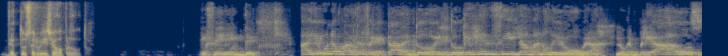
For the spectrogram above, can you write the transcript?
de tus servicios o productos. Excelente. Hay una parte afectada en todo esto que es en sí la mano de obra, los empleados,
